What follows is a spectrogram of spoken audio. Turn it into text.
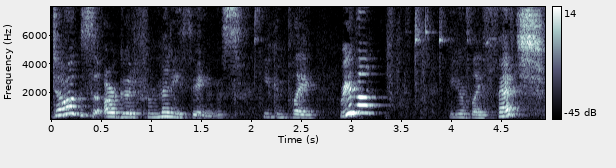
Dogs are good for many things. You can play Reba, you can play fetch,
